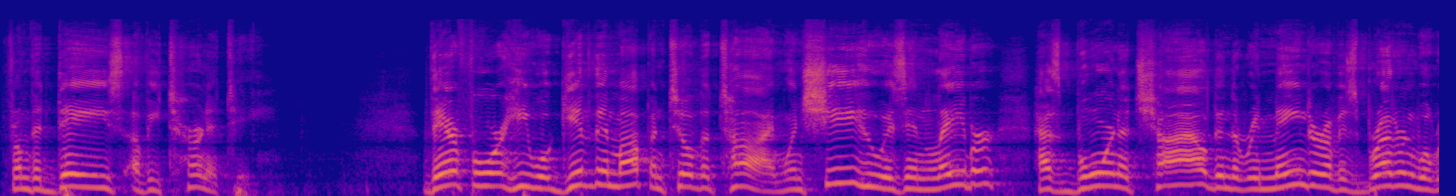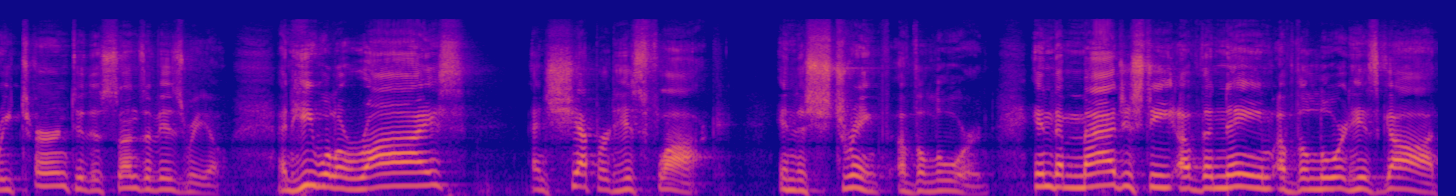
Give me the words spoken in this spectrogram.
from the days of eternity. Therefore, he will give them up until the time when she who is in labor has borne a child, and the remainder of his brethren will return to the sons of Israel. And he will arise and shepherd his flock in the strength of the Lord, in the majesty of the name of the Lord his God.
